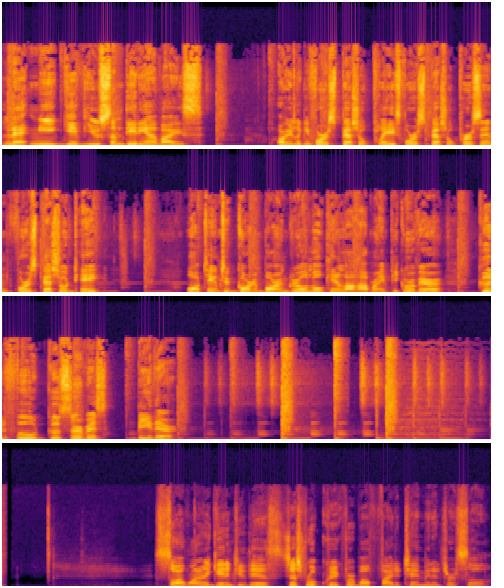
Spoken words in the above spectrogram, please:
Let me give you some dating advice. Are you looking for a special place for a special person for a special date? Well, take them to Garden Bar and Grill, located in La Habra and Pico Rivera. Good food, good service. Be there. So I wanted to get into this just real quick for about five to ten minutes or so.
